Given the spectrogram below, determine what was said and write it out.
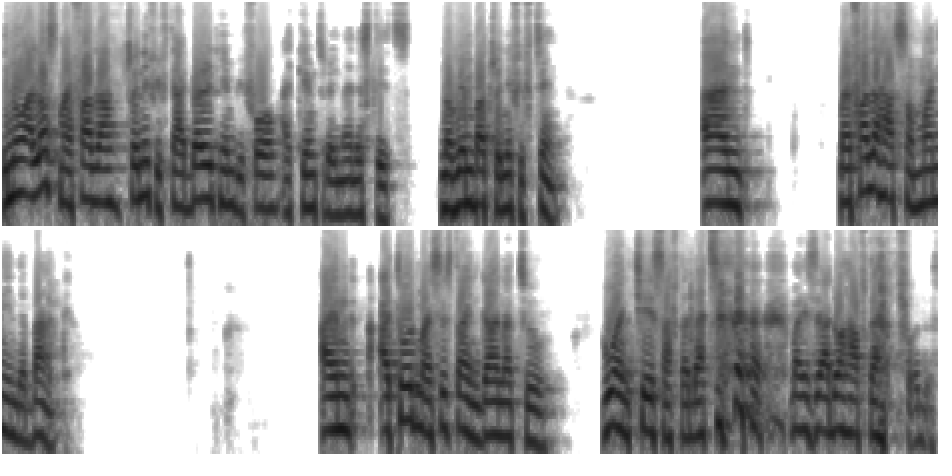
you know, I lost my father 2015. I buried him before I came to the United States, November 2015. And my father had some money in the bank. And I told my sister in Ghana to go and chase after that money. Said, I don't have time for this.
